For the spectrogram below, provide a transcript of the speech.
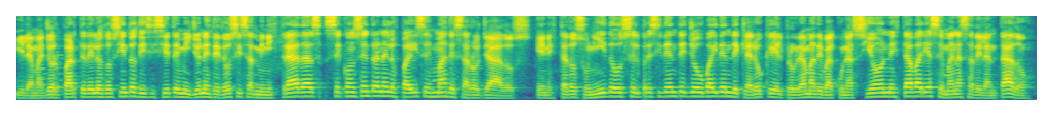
y la mayor parte de los 217 millones de dosis administradas se concentran en los países más desarrollados. En Estados Unidos, el presidente Joe Biden declaró que el programa de vacunación está varias semanas adelantado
